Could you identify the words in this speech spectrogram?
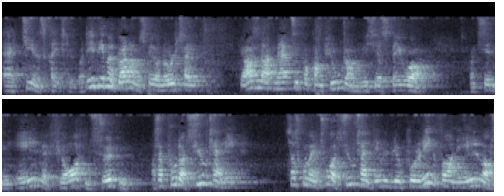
af tiernes kredsløb. Og det er det, man gør, når man skriver 03. Jeg har også lagt mærke til på computeren, hvis jeg skriver for eksempel 11, 14, 17, og så putter et syvtal ind, så skulle man jo tro, at syvtal det ville blive puttet ind foran 11 og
